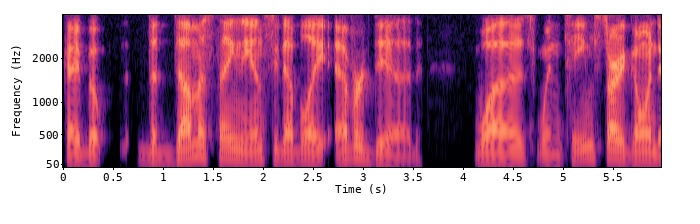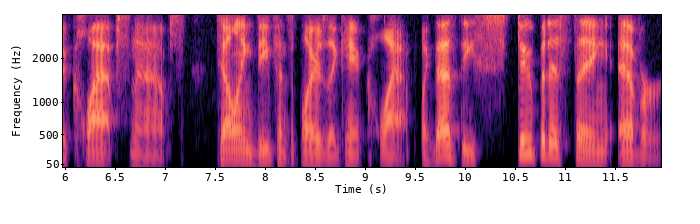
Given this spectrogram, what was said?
Okay. But the dumbest thing the NCAA ever did was when teams started going to clap snaps, telling defensive players they can't clap. Like that's the stupidest thing ever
